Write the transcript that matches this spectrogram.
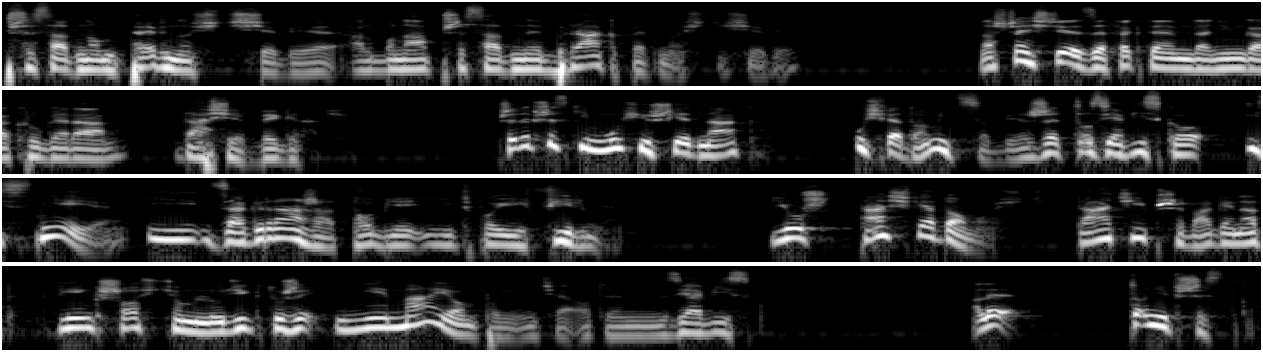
przesadną pewność siebie albo na przesadny brak pewności siebie? Na szczęście z efektem Dunninga-Krugera da się wygrać. Przede wszystkim musisz jednak uświadomić sobie, że to zjawisko istnieje i zagraża tobie i twojej firmie. Już ta świadomość da ci przewagę nad większością ludzi, którzy nie mają pojęcia o tym zjawisku. Ale to nie wszystko.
